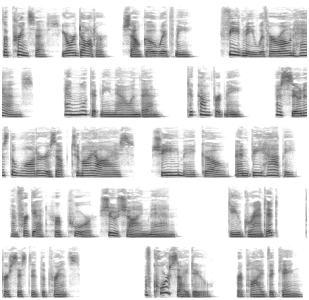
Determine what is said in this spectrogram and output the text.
the princess, your daughter, shall go with me, feed me with her own hands, and look at me now and then to comfort me. As soon as the water is up to my eyes, she may go and be happy and forget her poor shoeshine man. Do you grant it? persisted the prince. Of course I do, replied the king.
